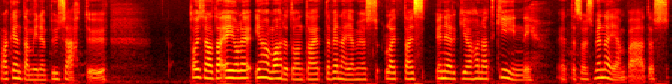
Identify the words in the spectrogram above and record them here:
rakentaminen pysähtyy. Toisaalta ei ole ihan mahdotonta, että Venäjä myös laittaisi energiahanat kiinni, että se olisi Venäjän päätös.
